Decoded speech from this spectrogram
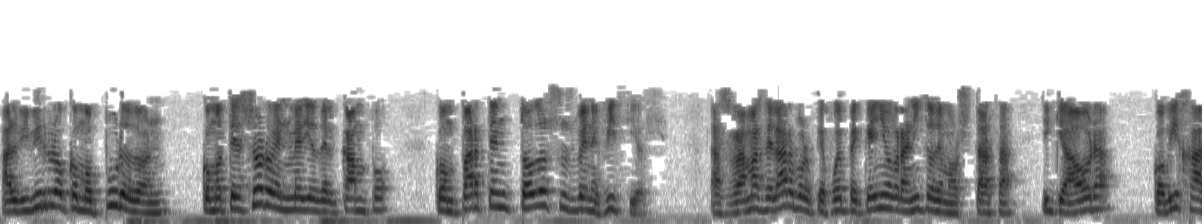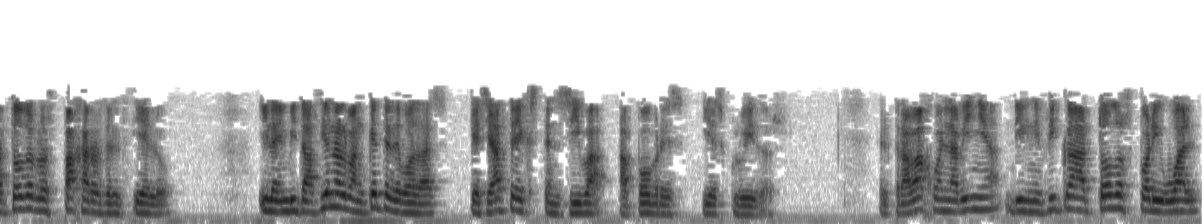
Al vivirlo como puro don, como tesoro en medio del campo, comparten todos sus beneficios, las ramas del árbol que fue pequeño granito de mostaza y que ahora cobija a todos los pájaros del cielo, y la invitación al banquete de bodas que se hace extensiva a pobres y excluidos. El trabajo en la viña dignifica a todos por igual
